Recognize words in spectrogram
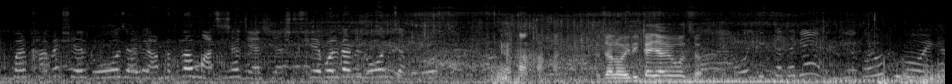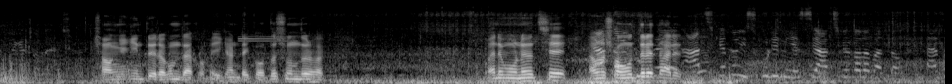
একবার খাবে সে রোজ আসবে। আমরা তো তাও মাঝে আসি আসি সে বলবে আমি রোজ যাব রোজ তো চলো ওই দিকটাই যাবে বলছো? ওই দিকটা থেকে ভিডিও করো পুরো এখান থেকে চলে আসবে। সঙ্গে কিন্তু এরকম দেখো এইখানটায় কত সুন্দর হয়। মানে মনে হচ্ছে আমরা সমুদ্রের ধারে আজকে তো স্কুটি নিয়ে এসেছি আজকে কথা বাদ দাও। এত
